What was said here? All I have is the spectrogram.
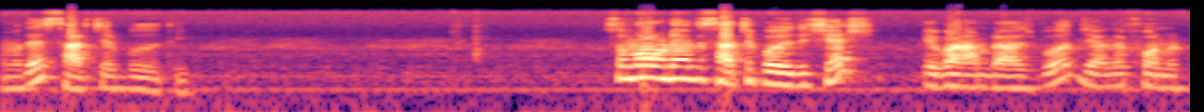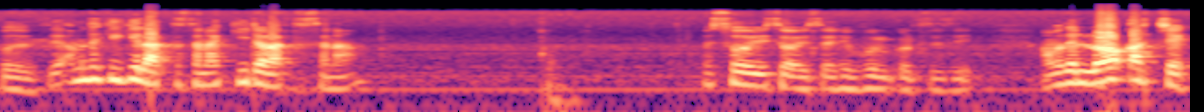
আমাদের সার্চের পদ্ধতি। সো মোটামুটি আমাদের সার্চের পদ্ধতি শেষ। এবার আমরা আসব যে আমাদের ফর্মেট পদ্ধতি আমাদের কী কী লাগতেছে না, কীটা লাগতেছে না। সরি সরি সরি ভুল করতেছি। আমাদের লক আর চেক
